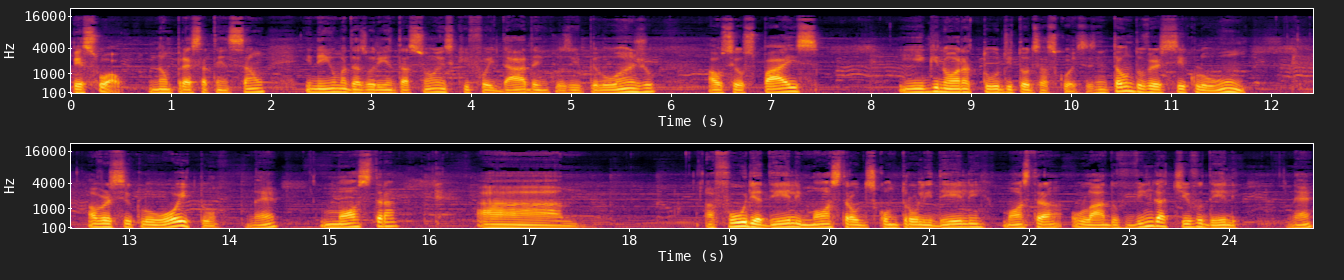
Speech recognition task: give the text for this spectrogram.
pessoal. Não presta atenção em nenhuma das orientações que foi dada, inclusive pelo anjo, aos seus pais e ignora tudo e todas as coisas. Então, do versículo 1 ao versículo 8, né, mostra a, a fúria dele, mostra o descontrole dele, mostra o lado vingativo dele, né?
